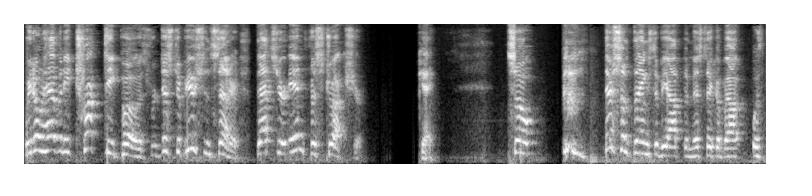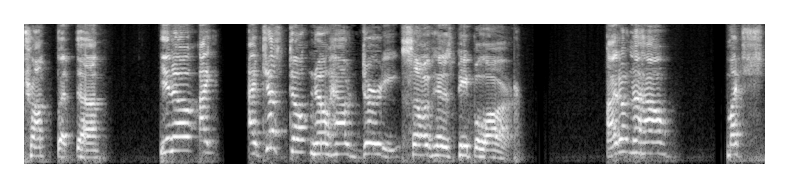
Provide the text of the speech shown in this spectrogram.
we don't have any truck depots for distribution centers. That's your infrastructure. Okay. So there's some things to be optimistic about with Trump, but uh, you know, I I just don't know how dirty some of his people are. I don't know how much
